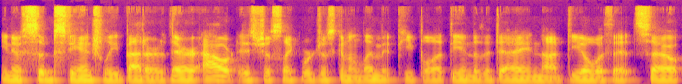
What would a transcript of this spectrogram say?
you know substantially better. Their out is just like we're just going to limit people at the end of the day and not deal with it. So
